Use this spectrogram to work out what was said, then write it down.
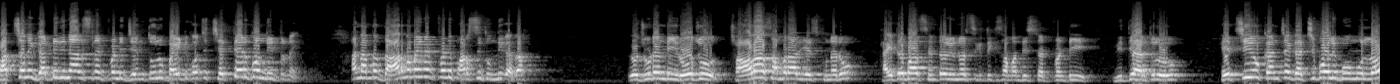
పచ్చని గడ్డి తినాల్సినటువంటి జంతువులు బయటకు వచ్చి చెత్తేరుకొని తింటున్నాయి. అంటే అంత దారుణమైనటువంటి పరిస్థితి ఉంది కదా. ఇగో చూడండి ఈ రోజు చాలా సంబరాలు చేసుకున్నారు. హైదరాబాద్ సెంట్రల్ యూనివర్సిటీకి సంబంధించినటువంటి విద్యార్థులు హెచ్యు కంచె గచ్చిబోలి భూముల్లో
